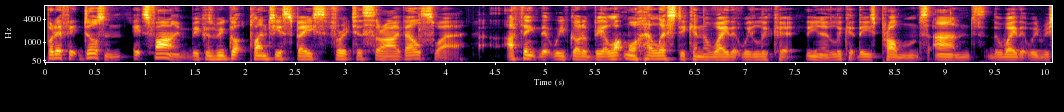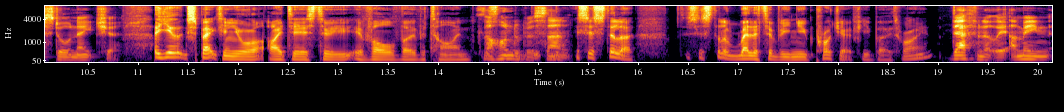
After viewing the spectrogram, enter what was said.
But if it doesn't, it's fine because we've got plenty of space for it to thrive elsewhere. I think that we've got to be a lot more holistic in the way that we look at you know look at these problems and the way that we restore nature. are you expecting your ideas to evolve over time? hundred percent. This is still a this is still a relatively new project for you both, right? Definitely. I mean,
